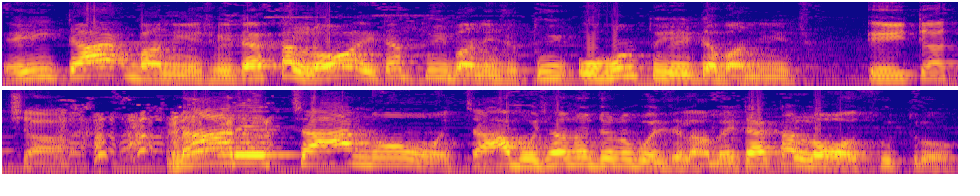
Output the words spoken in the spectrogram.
এইটা বানিয়েছো। এটা একটা ল এটা তুই বানিয়েছো। তুই ওহম তুই এইটা বানিয়েছো। এইটা চা। না রে চা নয়। চা বোঝানোর জন্য বলছিলাম। এটা একটা ল সূত্র।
